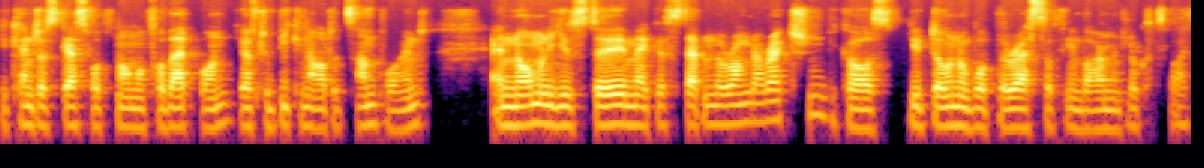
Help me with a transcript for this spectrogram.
you can just guess what's normal for that one. You have to beacon out at some point. And normally you still make a step in the wrong direction because you don't know what the rest of the environment looks like.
